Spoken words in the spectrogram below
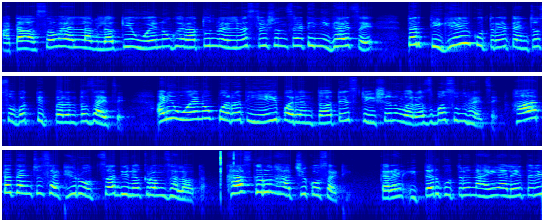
आता असं व्हायला लागलं की उएनो घरातून रेल्वे स्टेशनसाठी निघायचे तर तिघेही कुत्रे त्यांच्यासोबत तिथपर्यंत जायचे आणि उएनो परत येईपर्यंत ते स्टेशनवरच बसून राहायचे. हा आता त्यांच्यासाठी रोजचा दिनक्रम झाला होता खास करून हाचिकोसाठी. कारण इतर कुत्रे नाही आले तरी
